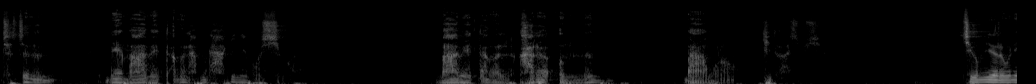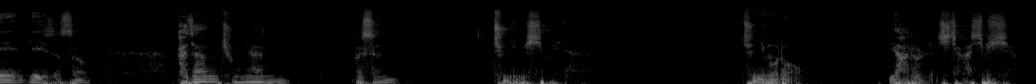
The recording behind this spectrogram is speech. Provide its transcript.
첫째는 내 마음의 땅을 한번 확인해 보시고 마음의 땅을 갈아엎는 마음으로 기도하십시오. 지금 여러분에게 있어서 가장 중요한 것은 주님이십니다. 주님으로 이 하루를 시작하십시오.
